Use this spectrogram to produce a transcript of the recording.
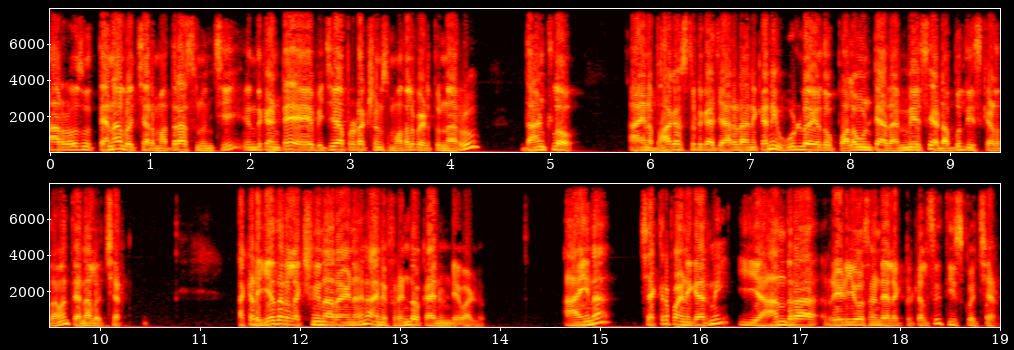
ఆ రోజు తెనాలు వచ్చారు మద్రాసు నుంచి. ఎందుకంటే విజయ ప్రొడక్షన్స్ మొదలు పెడుతున్నారు. దాంట్లో ఆయన భాగస్థుడిగా చేరడానికని ఊళ్ళో ఏదో పొలం ఉంటే అది అమ్మేసి ఆ డబ్బులు తీసుకెళ్దామని తెనాలు వచ్చారు. అక్కడ ఈదర లక్ష్మీనారాయణ అని ఆయన ఫ్రెండ్ ఒక ఆయన ఉండేవాళ్ళు. ఆయన చక్రపాణి గారిని ఈ ఆంధ్ర రేడియోస్ అండ్ ఎలక్ట్రికల్స్ తీసుకొచ్చారు.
